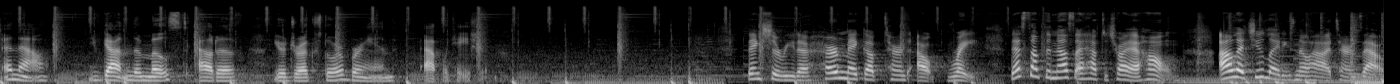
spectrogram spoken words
And now, you've gotten the most out of your drugstore brand application. Thanks, Sherita. Her makeup turned out great. That's something else I have to try at home. I'll let you ladies know how it turns out.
